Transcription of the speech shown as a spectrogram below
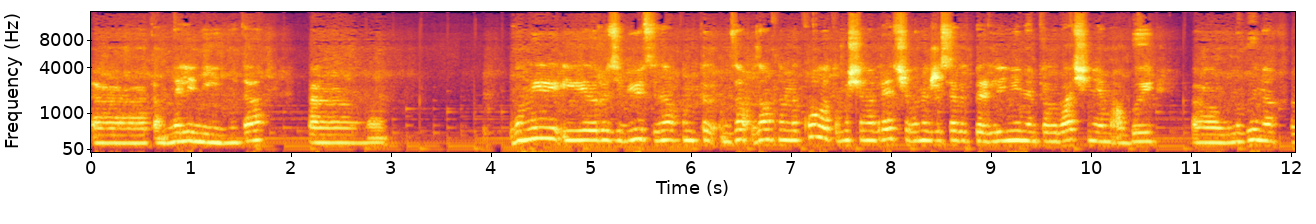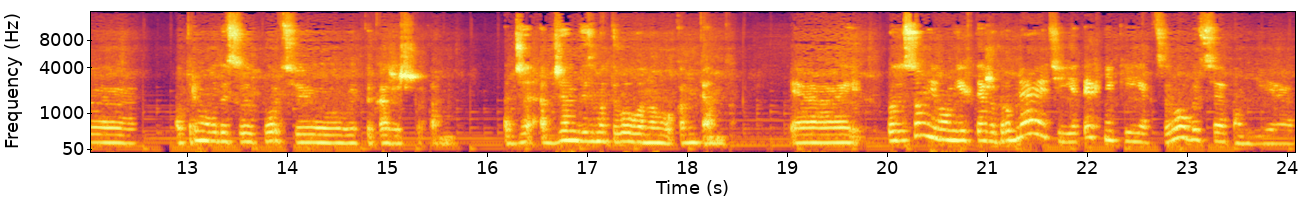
е, там нелінійні, да? Е, вони і розіб'ються замкнене коло, тому що навряд чи вони вже сядуть перед лінійним телебаченням, аби е, в новинах е, отримувати свою порцію, як ти кажеш, там адженди змотивованого контенту. Поза сумнівом, їх теж обробляють, і є техніки, як це робиться, там є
